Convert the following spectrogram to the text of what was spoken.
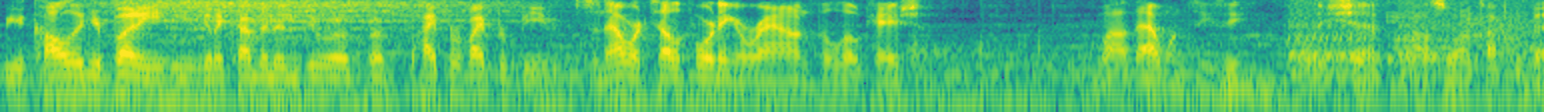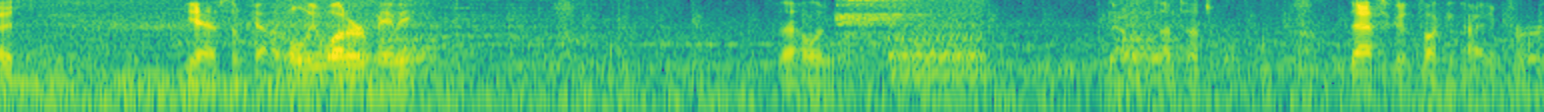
Where you call in your buddy, he's gonna come in and do a, a hyper viper beam. So now we're teleporting around the location. Wow, that one's easy. Holy shit. Also on top of the bed. Yeah, some kind of holy water, maybe? Is that holy water? No, it's untouchable. That's a good fucking item for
